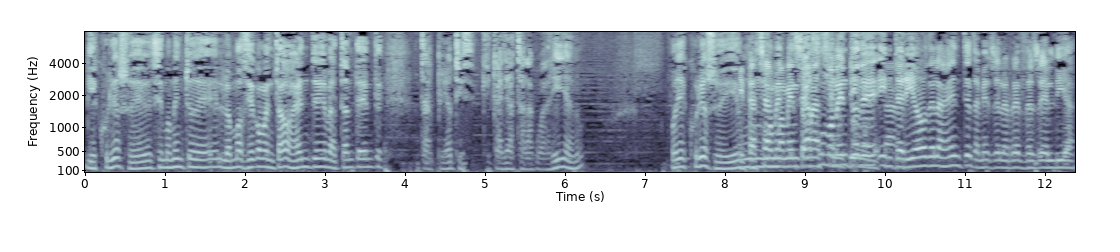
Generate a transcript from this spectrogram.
y es curioso, ¿eh? ese momento lo hemos sido comentado gente, bastante gente, hasta el priotis, que calla hasta la cuadrilla, ¿no? Oye, es curioso, y es un momento, momento hace un momento de interior de la gente, también se le reza ese el día,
